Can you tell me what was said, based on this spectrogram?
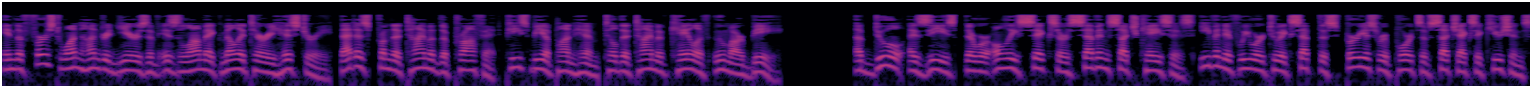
in the first 100 years of Islamic military history, that is, from the time of the Prophet peace be upon him till the time of Caliph Umar b. Abdul Aziz, there were only six or seven such cases, even if we were to accept the spurious reports of such executions.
